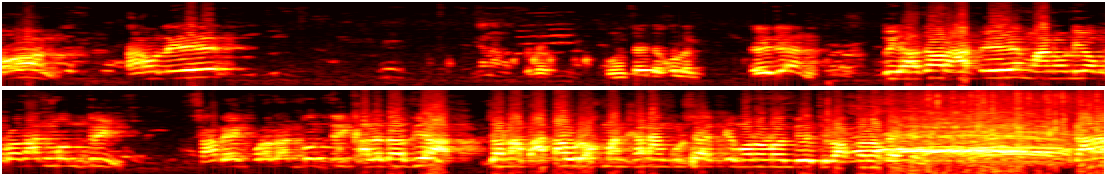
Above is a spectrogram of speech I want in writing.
হন, তাহলে দুই হাজার আটে মাননীয় প্রধানমন্ত্রী, সাবেক প্রধানমন্ত্রী খালেদা জিয়া, জনাব আতাউর রহমান খান আঙ্গুর সাহেবকে মনোনয়ন দিয়েছিল, আপনারা দেখেন। যারা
